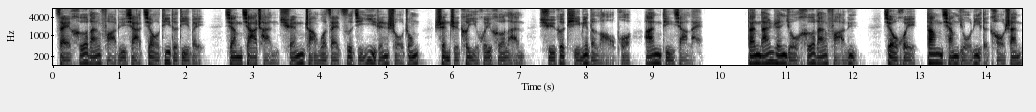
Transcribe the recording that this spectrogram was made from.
在荷兰法律下较低的地位，将家产全掌握在自己一人手中，甚至可以回荷兰娶个体面的老婆安定下来。但男人有荷兰法律、教会当强有力的靠山。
